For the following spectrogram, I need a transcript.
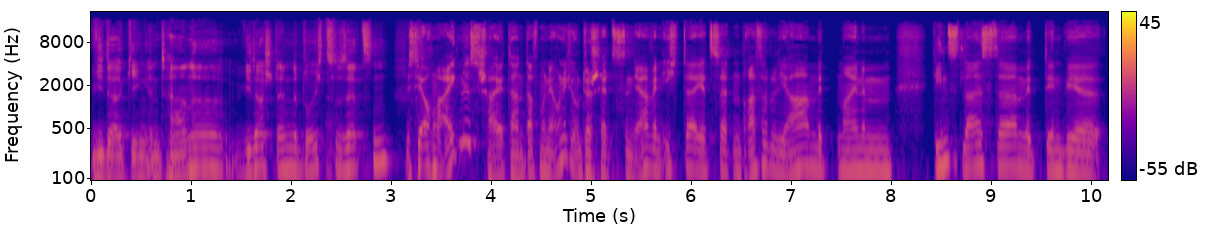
wieder gegen interne Widerstände durchzusetzen. Ist ja auch ein eigenes Scheitern, darf man ja auch nicht unterschätzen, ja. Wenn ich da jetzt seit einem Dreivierteljahr mit meinem Dienstleister, mit dem wir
